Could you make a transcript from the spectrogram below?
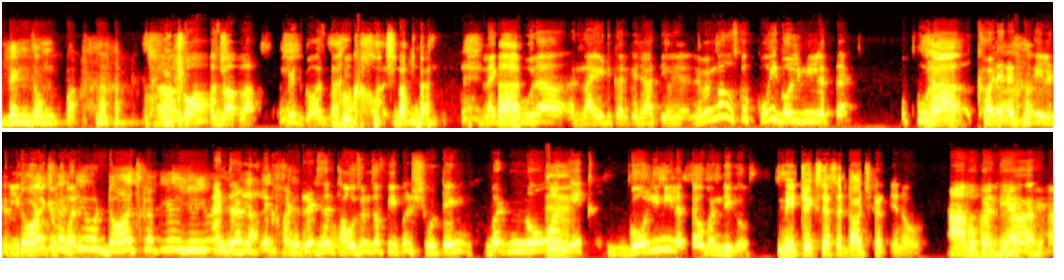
Deng Zongpa. हाँ गॉस बाबा विद गॉस बाबा घोष बाबा लाइक हाँ। पूरा राइड करके जाती हो रिमेम्बर उसको कोई गोली नहीं लगता है वो पूरा हाँ। खड़े रहते हैं लिटरली के करती है वो dodge करती है you you and there are like hundreds and thousands of people shooting but no one हम्म। एक गोली नहीं लगता वो बंदी को मैट्रिक्स जैसे डॉज करती है ना वो? हाँ वो करती है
